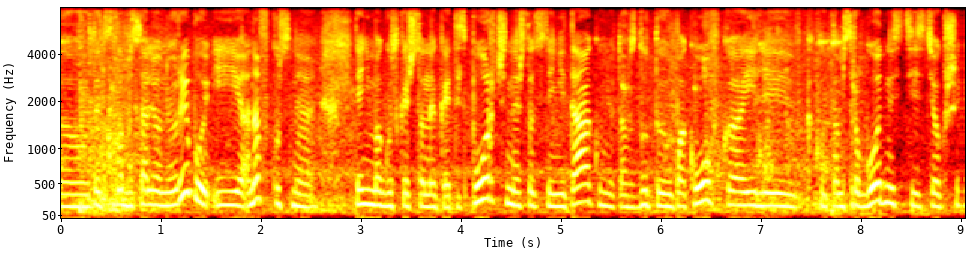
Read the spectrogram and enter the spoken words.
э, вот эту слабосоленую рыбу, и она вкусная. Я не могу сказать, что она какая-то испорченная, что-то с ней не так, у нее там вздутая упаковка или какой-то там срок годности истекший.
